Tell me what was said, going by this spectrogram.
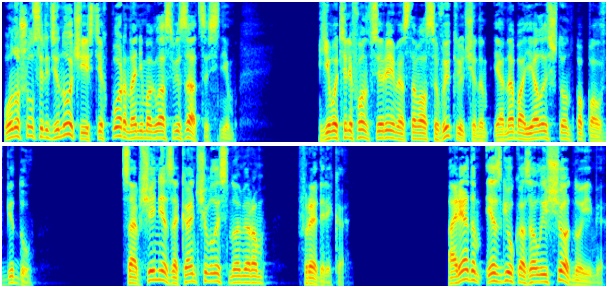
Он ушел среди ночи, и с тех пор она не могла связаться с ним. Его телефон все время оставался выключенным, и она боялась, что он попал в беду. Сообщение заканчивалось номером Фредерика. А рядом Эсги указал еще одно имя,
